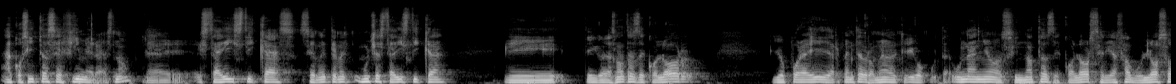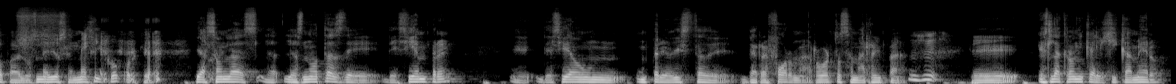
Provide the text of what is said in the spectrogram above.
a cositas efímeras, ¿no? Eh, estadísticas, se mete mucha estadística, eh, te digo, las notas de color, yo por ahí de repente bromeo que digo, puta, un año sin notas de color sería fabuloso para los medios en México porque ya son las, la- las notas de, de siempre. Eh, decía un, un periodista de, de Reforma, Roberto Samarripa, eh, es la crónica del jicamero.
